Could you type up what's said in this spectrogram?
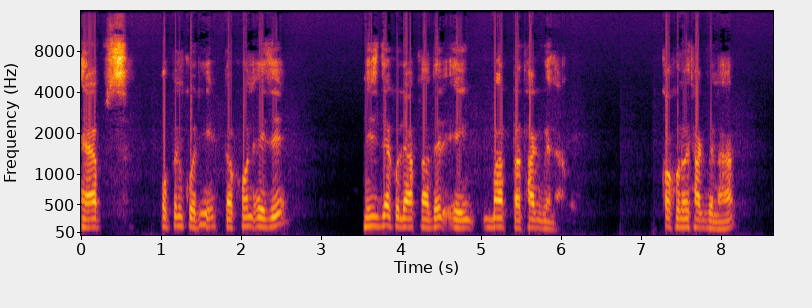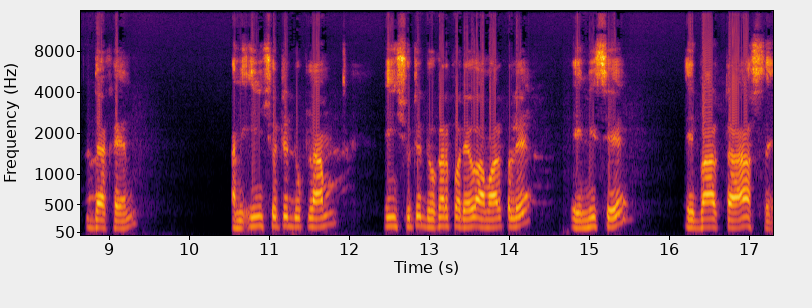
অ্যাপস ওপেন করি, তখন এই যে নিচ করলে আপনাদের এই বারটা থাকবে না। কখনোই থাকবে না। দেখেন, আমি ইনশুটে ঢুকলাম। ইনশুটে ঢোকার পরেও আমার কোলে এই নিচে এই বারটা আছে।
